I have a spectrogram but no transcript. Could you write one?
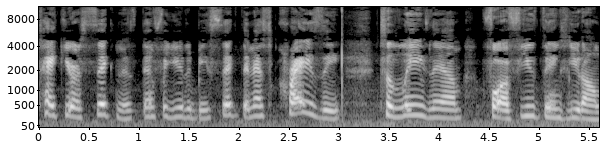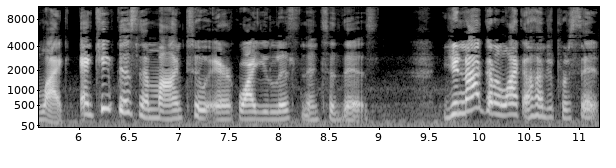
take your sickness than for you to be sick. Then that's crazy to leave them for a few things you don't like. And keep this in mind too, Eric, while you're listening to this you're not going to like 100%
